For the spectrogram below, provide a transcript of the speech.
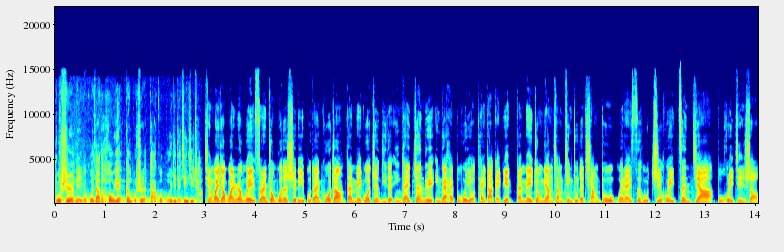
不是哪个国家的后院，更不是大国博弈的竞技场。前外交官认为，虽然中国的势力不断扩张，但美国整体的印太战略应该还不会有太大改变。但美中两强竞逐的强度，未来似乎只会增加，不会减少。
